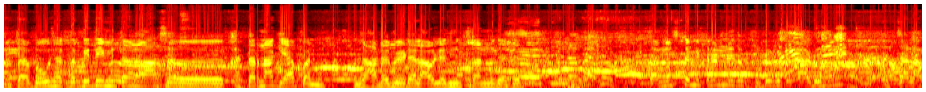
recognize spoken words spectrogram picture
आता बघू शकता किती मित्रांनो असं खतरनाक आहे आपण. झाडं बिडं लावलेत मित्रांनो त्याच्यात. मस्त मित्रांनो इथं फोटो बिटो काढून चला.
